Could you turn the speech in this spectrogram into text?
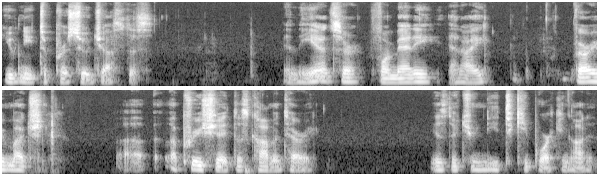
you need to pursue justice. And the answer for many, and I very much uh, appreciate this commentary is that you need to keep working on it.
